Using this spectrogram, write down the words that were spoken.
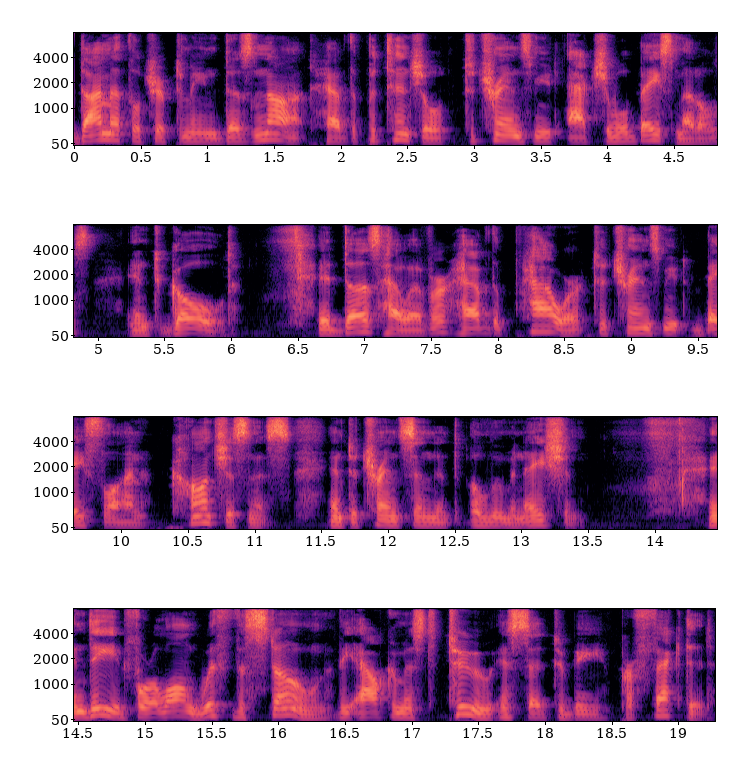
dimethyltryptamine does not have the potential to transmute actual base metals into gold. It does, however, have the power to transmute baseline consciousness into transcendent illumination. Indeed, for along with the stone, the alchemist too is said to be perfected.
